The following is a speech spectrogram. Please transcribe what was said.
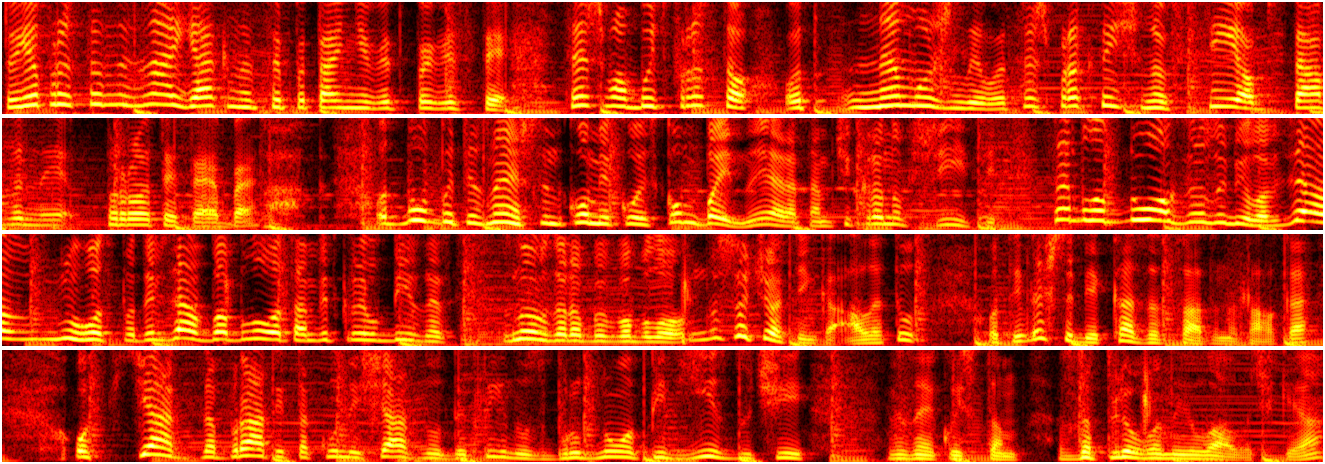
То я просто не знаю, як на це питання відповісти. Це ж, мабуть, просто от неможливо. Це ж практично всі обставини проти тебе. Так. От був би ти знаєш синком якогось комбайнера там чи крановщиці. Все було б ну, ок, зрозуміло. Взяв, ну господи, взяв бабло, там відкрив бізнес, знов заробив бабло. Ну все чотненько. Але тут, от уявляєш собі, яка засада, Наталка? От як забрати таку нещасну дитину з брудного під'їзду чи не знаю, якоїсь там запльованої лавочки, а?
